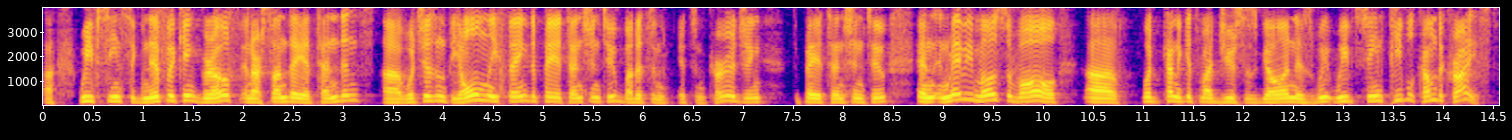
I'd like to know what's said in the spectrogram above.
Uh, we've seen significant growth in our Sunday attendance, uh, which isn't the only thing to pay attention to, but it's, in, it's encouraging to pay attention to. And, and maybe most of all, uh, what kind of gets my juices going is we, we've seen people come to Christ.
